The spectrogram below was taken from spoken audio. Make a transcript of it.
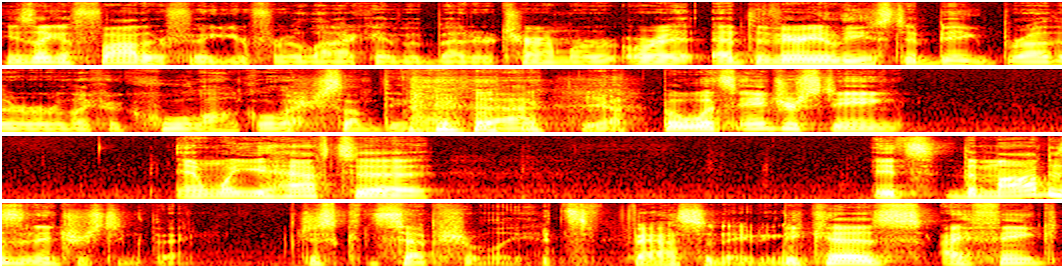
he's like a father figure for lack of a better term or, or at the very least a big brother or like a cool uncle or something like that Yeah. but what's interesting and what you have to it's the mob is an interesting thing just conceptually. It's fascinating. because i think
